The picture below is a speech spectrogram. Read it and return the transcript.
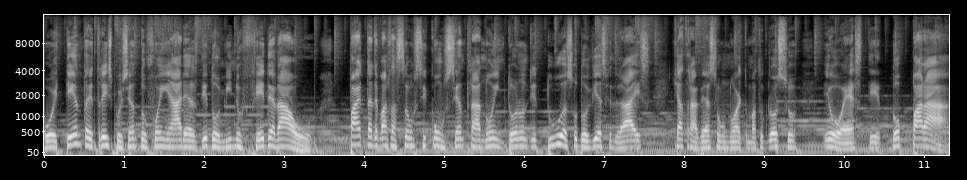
83% foi em áreas de domínio federal. Parte da devastação se concentra no entorno de duas rodovias federais que atravessam o norte do Mato Grosso e o oeste do Pará.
